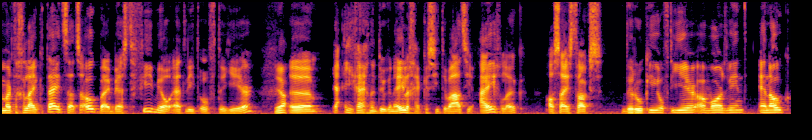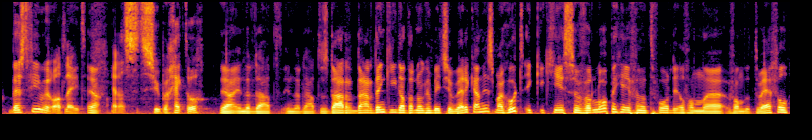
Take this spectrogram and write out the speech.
maar tegelijkertijd staat ze ook bij best female athlete of the year. Ja. ja, je krijgt natuurlijk een hele gekke situatie eigenlijk. Als zij straks de Rookie of the Year Award wint. En ook Best Female Atleet. Ja, ja dat is super gek, toch? Ja, inderdaad. inderdaad. Dus daar, daar denk ik dat er nog een beetje werk aan is. Maar goed, ik, ik geef ze voorlopig even het voordeel van, uh, van de twijfel.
